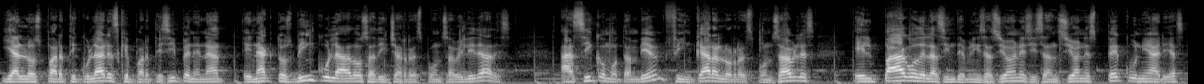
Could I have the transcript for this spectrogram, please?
y a los particulares que participen en, actos vinculados a dichas responsabilidades, así como también fincar a los responsables el pago de las indemnizaciones y sanciones pecuniarias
